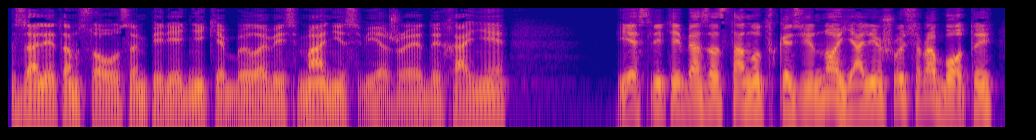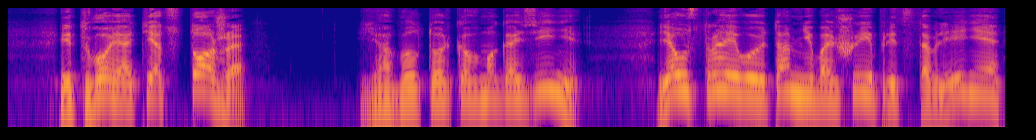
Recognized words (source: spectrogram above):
в залитом соусом переднике было весьма несвежее дыхание. «Если тебя застанут в казино, я лишусь работы. И твой отец тоже!» «Я был только в магазине. Я устраиваю там небольшие представления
